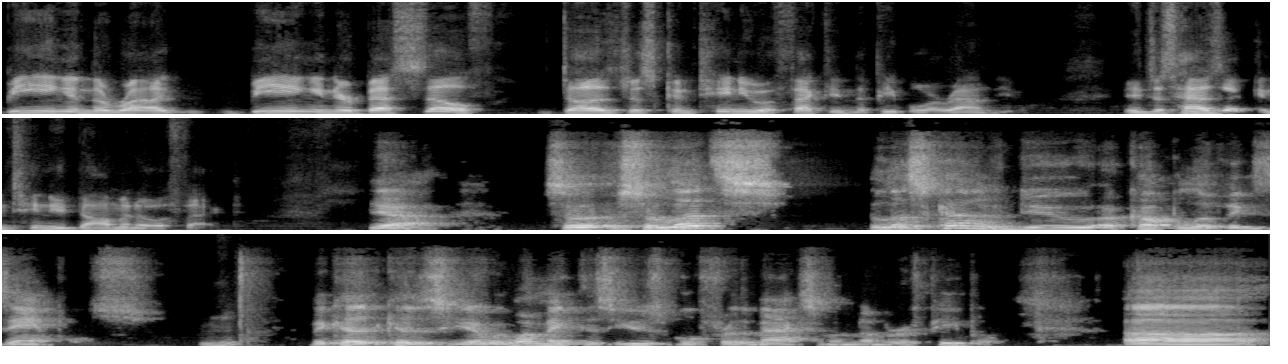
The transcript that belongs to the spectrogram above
being in the right, being in your best self does just continue affecting the people around you. It just has that continued domino effect. Yeah. So so let's let's kind of do a couple of examples mm-hmm. because because you know we want to make this usable for the maximum number of people. Uh,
